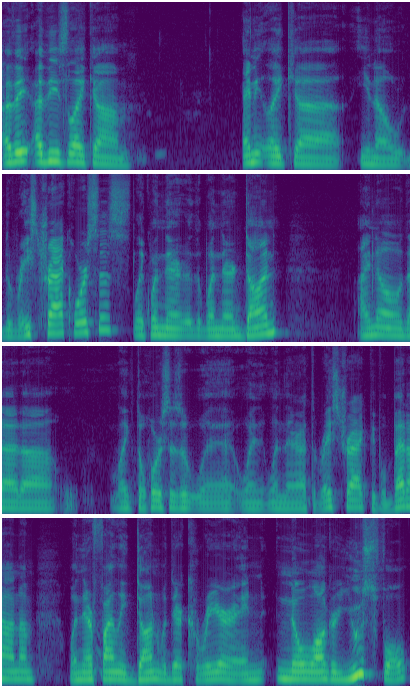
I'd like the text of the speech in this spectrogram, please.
Are they are these like um any like uh you know the racetrack horses like when they're when they're done? I know that uh like the horses uh, when when they're at the racetrack, people bet on them. When they're finally done with their career and no longer useful,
